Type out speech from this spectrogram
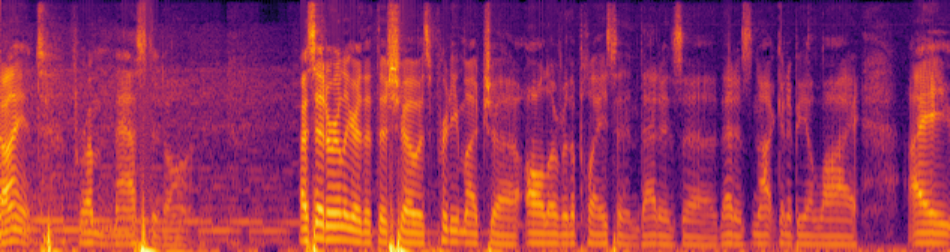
Giant from Mastodon. I said earlier that this show is pretty much uh, all over the place, and that is uh, that is not going to be a lie. I,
